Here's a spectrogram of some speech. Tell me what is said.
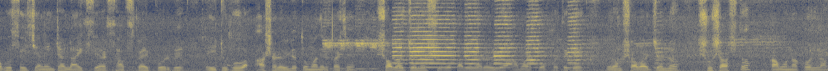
অবশ্যই চ্যানেলটা লাইক, শেয়ার, সাবস্ক্রাইব করবে। এইটুকু আশা রইল তোমাদের কাছে। সবার জন্য শুভকামনা রইল আমার পক্ষ থেকে এবং সবার জন্য সুস্বাস্থ্য কামনা করলাম।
